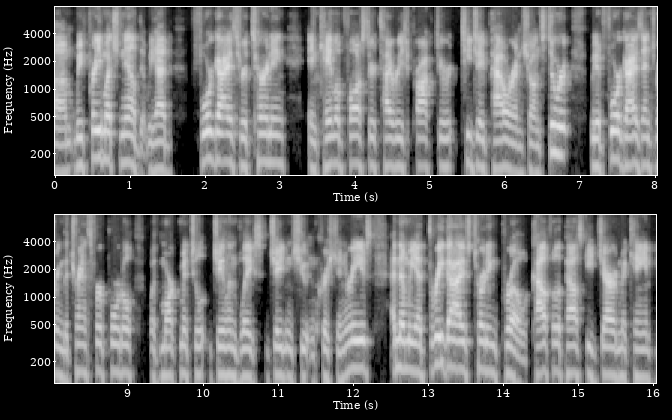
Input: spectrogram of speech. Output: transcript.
um, we've pretty much nailed it. We had four guys returning in Caleb Foster, Tyrese Proctor, TJ Power, and Sean Stewart. We had four guys entering the transfer portal with Mark Mitchell, Jaylen Blakes, Jaden Schutt, and Christian Reeves. And then we had three guys turning pro Kyle Filipowski, Jared McCain,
